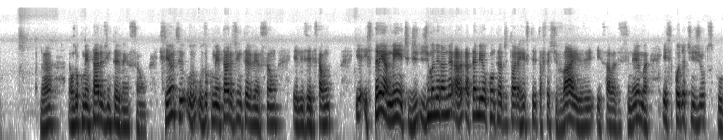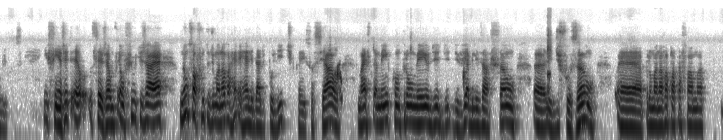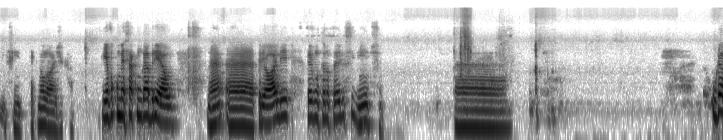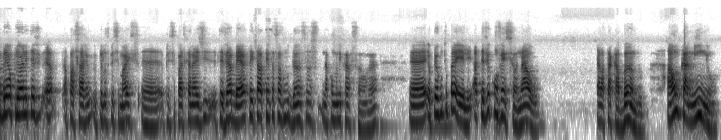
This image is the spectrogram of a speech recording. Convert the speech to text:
né? É um documentário de intervenção. Se antes os documentários de intervenção eles, eles estavam estranhamente, de, de, maneira até meio contraditória, restrita a festivais e, e, salas de cinema, esse pode atingir outros públicos. Enfim, a gente, é, ou seja, é um, é um, filme que já é não só fruto de uma nova realidade política e social, mas também encontrou um meio de, de, de viabilização uh, e difusão uh, por uma nova plataforma, enfim, tecnológica. E eu vou começar com o Gabriel né, é, Prioli perguntando para ele o seguinte. É, o Gabriel Prioli teve é, a passagem pelos principais, é, principais canais de TV aberta e está atento a essas mudanças na comunicação. Né? É, eu pergunto para ele: a TV convencional ela está acabando? Há um caminho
